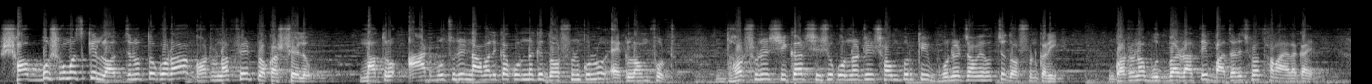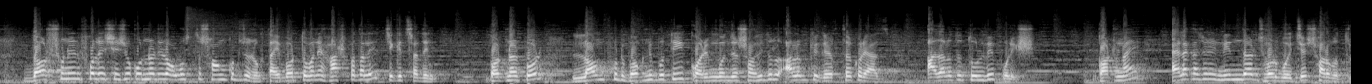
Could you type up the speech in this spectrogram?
সভ্য সমাজকে লজ্জানত করা ঘটনা ফের প্রকাশ্যে এলো। মাত্র আট বছরের নাবালিকা কন্যাকে দর্শন করল এক লম্ফট। ধর্ষণের শিকার শিশু কন্যাটির সম্পর্কে ভোনের জামে হচ্ছে দর্শনকারী। ঘটনা বুধবার রাতে বাজারে ছড়া থানা এলাকায়। দর্শনের ফলে শিশু কন্যাটির অবস্থা সংকটজনক, তাই বর্তমানে হাসপাতালে চিকিৎসাধীন। ঘটনার পর লমফুট ভগ্নিপতি করিমগঞ্জের শহীদুল আলমকে গ্রেফতার করে আজ আদালতে তুলবে পুলিশ। ঘটনায় এলাকা জুড়ে নিন্দার ঝড় বইছে সর্বত্র।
